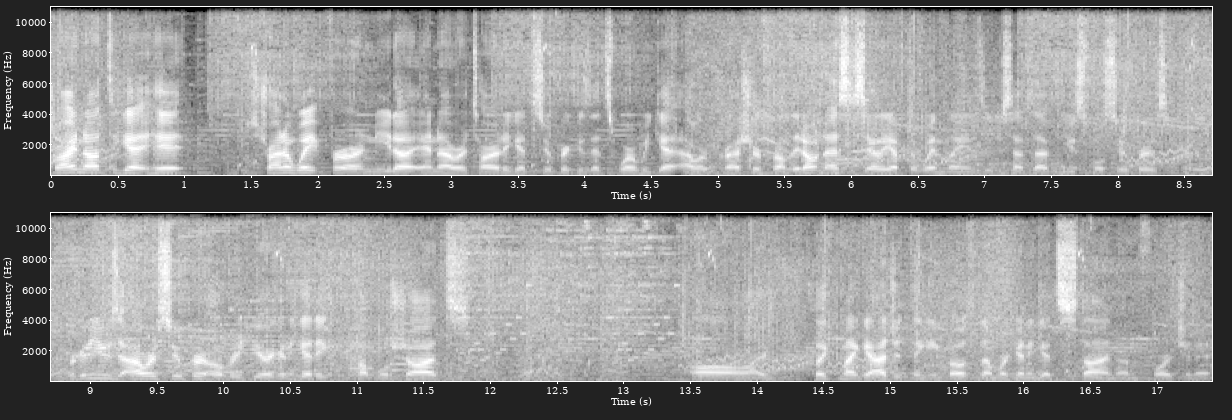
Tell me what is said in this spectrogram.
Try not to get hit. Just trying to wait for our Nita and our Tara to get super because that's where we get our pressure from. They don't necessarily have to win lanes. They just have to have useful supers. We're going to use our super over here. Going to get a couple shots. Oh, I clicked my gadget thinking both of them were going to get stunned. Unfortunate.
